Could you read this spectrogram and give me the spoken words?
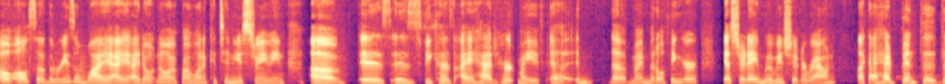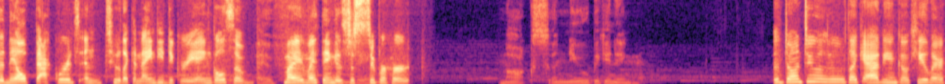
Oh, also the reason why I I don't know if I want to continue streaming um is is because I had hurt my uh in the, my middle finger yesterday moving shit around. Like I had bent the the nail backwards into like a 90 degree angle, so my my thing is just super hurt. Marks a new beginning. Uh, Don't do like Abby and go healer.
